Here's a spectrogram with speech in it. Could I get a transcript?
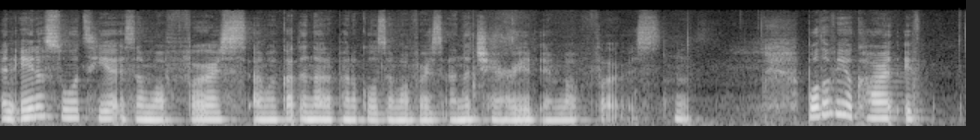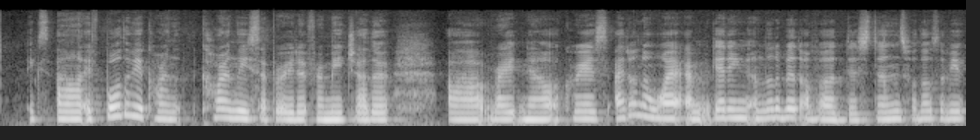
And Eight of Swords here is in reverse, and we've got the Knight of Pentacles in reverse and the Chariot in reverse. Hmm. Both of you are current, if uh, if both of you are currently separated from each other uh, right now, Aquarius, I don't know why I'm getting a little bit of a distance. For those of you,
